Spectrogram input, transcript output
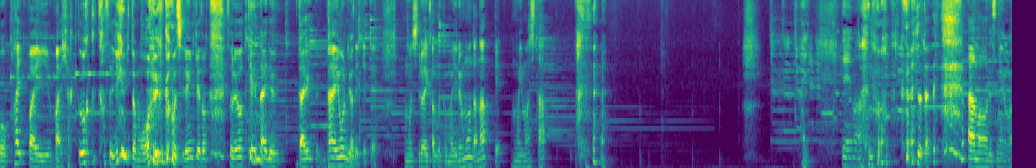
おパイパイ、まあ、100億稼げる人もおるかもしれんけどそれを店内で大大音量で言ってて。面白い家族もいるもんだなって思いました。はい。でまああの ちょっと待って。あのですね、ま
